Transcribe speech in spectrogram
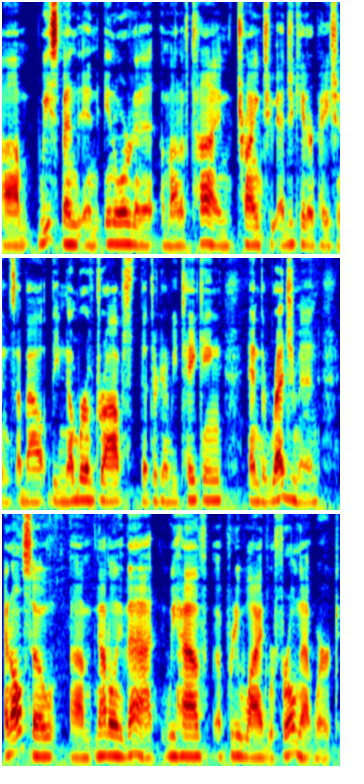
um, we spend an inordinate amount of time trying to educate our patients about the number of drops that they're going to be taking and the regimen. And also, um, not only that, we have a pretty wide referral network.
